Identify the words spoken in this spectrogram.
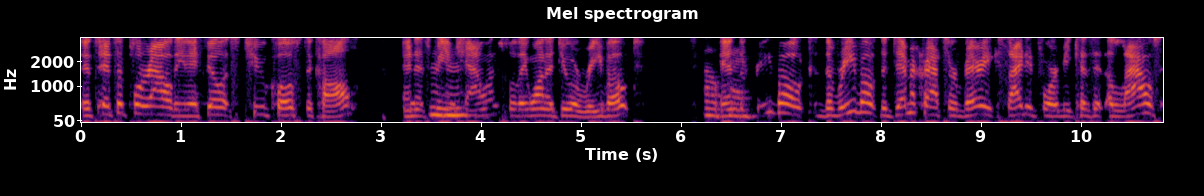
It's it's a plurality. They feel it's too close to call, and it's being Mhm. challenged, so they want to do a revote. Okay. And the revote, the revote, the Democrats are very excited for because it allows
